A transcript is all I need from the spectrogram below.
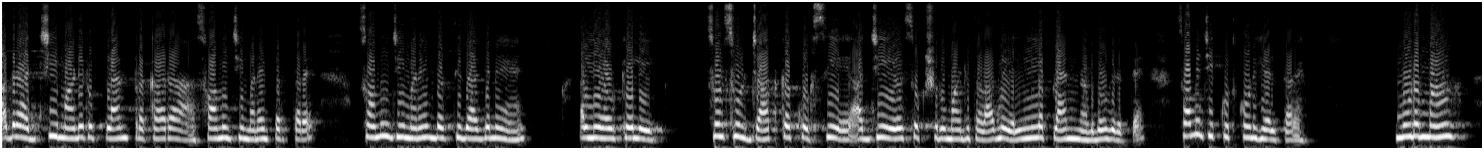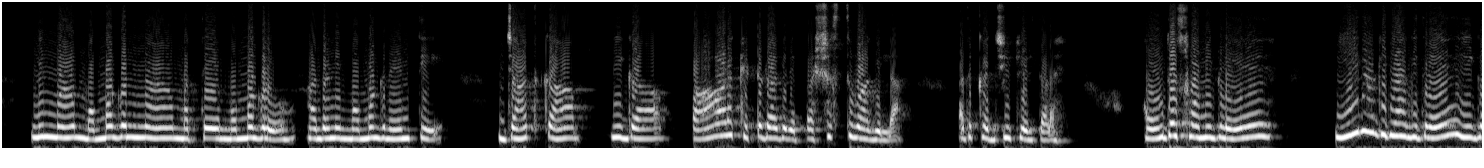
ಆದ್ರೆ ಅಜ್ಜಿ ಮಾಡಿರೋ ಪ್ಲಾನ್ ಪ್ರಕಾರ ಸ್ವಾಮೀಜಿ ಮನೆಗೆ ಬರ್ತಾರೆ. ಸ್ವಾಮೀಜಿ ಮನೆಗೆ ಬರ್ತಿದ್ದಾಗೇನೆ ಅಲ್ಲಿ ಅವ್ರ ಕೈಲಿ ಸುಳ್ ಸುಳ್ ಜಾತಕ ಕೊಡ್ಸಿ ಅಜ್ಜಿ ಹೇಳ್ಸೋಕ್ ಶುರು ಮಾಡಿರ್ತಾಳೆ. ಆಗ ಎಲ್ಲ ಪ್ಲಾನ್ ನಡೆದೋಗಿರುತ್ತೆ. ಸ್ವಾಮೀಜಿ ಕೂತ್ಕೊಂಡು ಹೇಳ್ತಾರೆ, ನೋಡಮ್ಮ, ನಿಮ್ಮ ಮೊಮ್ಮಗನ್ನ ಮತ್ತೆ ಮೊಮ್ಮಗಳು, ಅಂದ್ರೆ ನಿಮ್ಮ ಮೊಮ್ಮಗನ ಹೆಂಡತಿ ಜಾತಕ ಈಗ ಬಹಳ ಕೆಟ್ಟದಾಗಿದೆ, ಪ್ರಶಸ್ತವಾಗಿಲ್ಲ. ಅದಕ್ಕೆ ಅಜ್ಜಿ ಕೇಳ್ತಾಳೆ, ಹೌದಾ ಸ್ವಾಮಿಗಳೇ, ಏನಾಗಿದೆ ಆಗಿದ್ರೆ ಈಗ?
